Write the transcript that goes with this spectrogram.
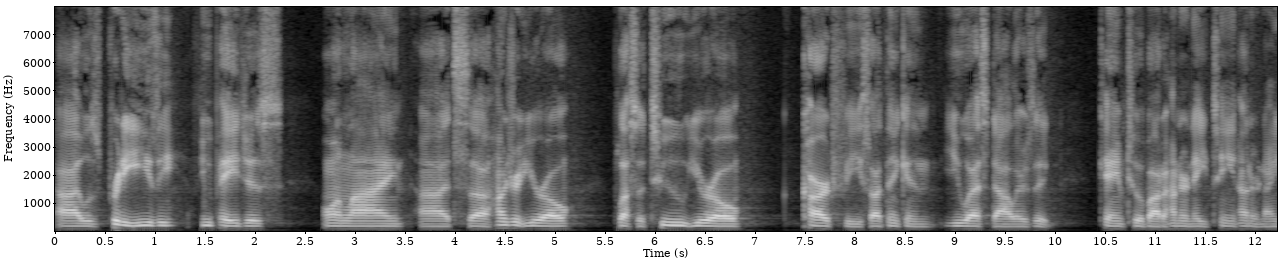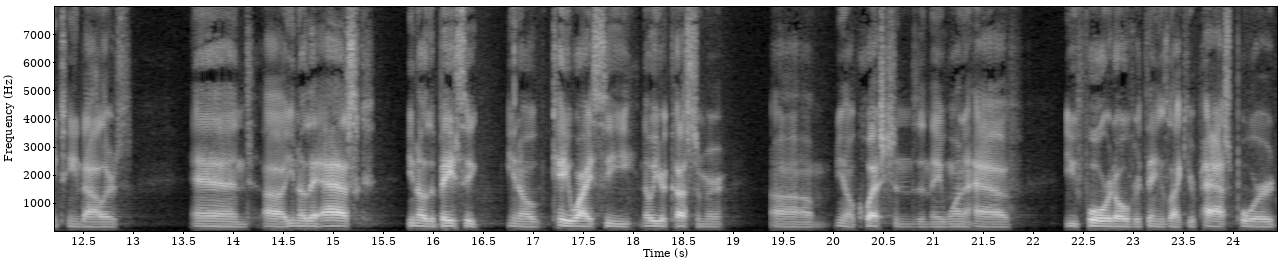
Uh, it was pretty easy, a few pages online. Uh, it's a hundred euro plus a two euro card fee. So I think in U.S. dollars it came to about 118 119 dollars and uh, you know they ask you know the basic you know KYC know your customer um, you know questions and they want to have you forward over things like your passport,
